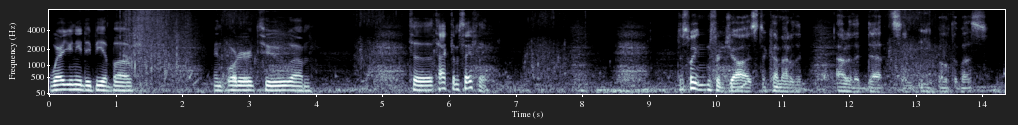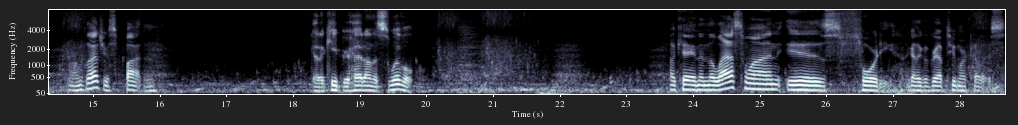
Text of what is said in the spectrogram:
where you need to be above in order to um, to attack them safely. Just waiting for Jaws to come out of the out of the depths and eat both of us. Well, I'm glad you're spotting. Got to keep your head on a swivel. Okay, and then the last one is 40. I gotta go grab two more pillars.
